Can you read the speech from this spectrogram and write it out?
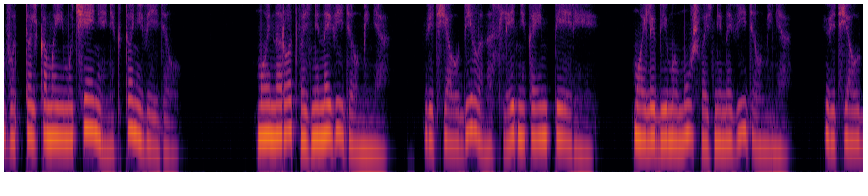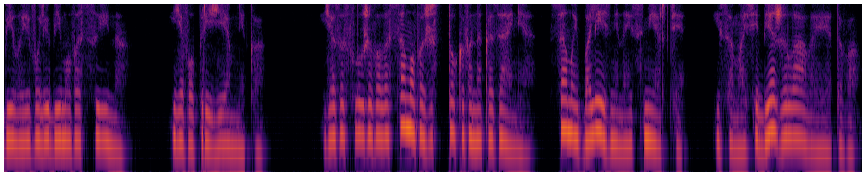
Вот только мои мучения никто не видел. Мой народ возненавидел меня, ведь я убила наследника империи. Мой любимый муж возненавидел меня, ведь я убила его любимого сына, его преемника. Я заслуживала самого жестокого наказания, самой болезненной смерти, и сама себе желала этого.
